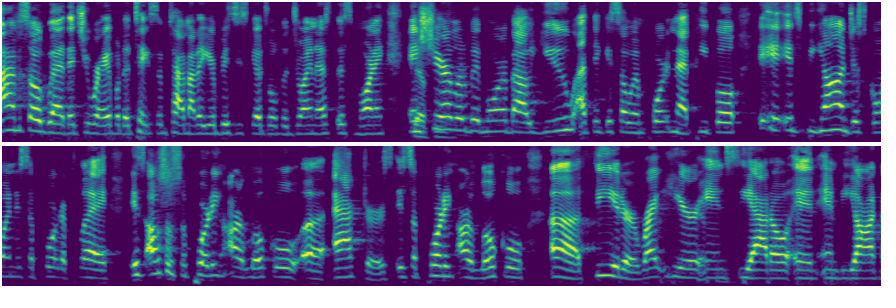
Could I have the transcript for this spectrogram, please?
I'm so glad that you were able to take some time out of your busy schedule to join us this morning and share a little bit more about you. I think it's so important that people, i- i- it's beyond just going to support a play, it's also supporting our local uh, actors, it's supporting our local uh, theater right here in Seattle and, and beyond.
